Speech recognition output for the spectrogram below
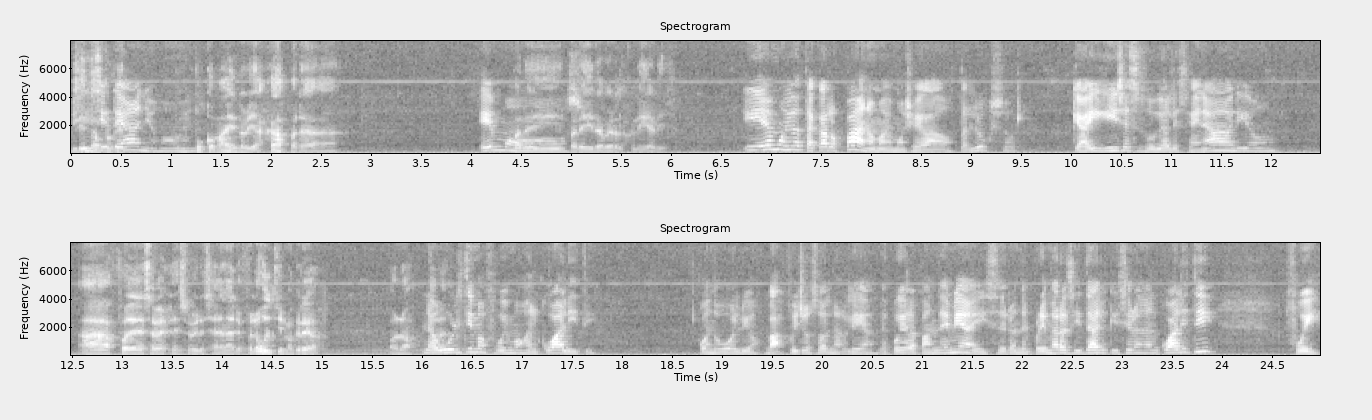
Sí, no, 17 porque años más o Un menos. poco más y no viajás para, Hemos. para, ir, para ir a ver a los Caligaris. Y hemos ido hasta Carlos Paz, nomás hemos llegado, hasta el Luxor. Que ahí Guille se subió al escenario. Ah, fue esa vez que subí el escenario. Fue la última, creo. ¿O no? La última fuimos al Quality. Cuando volvió. Va, fui yo sola en realidad. Después de la pandemia hicieron el primer recital que hicieron en el Quality. Fui.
